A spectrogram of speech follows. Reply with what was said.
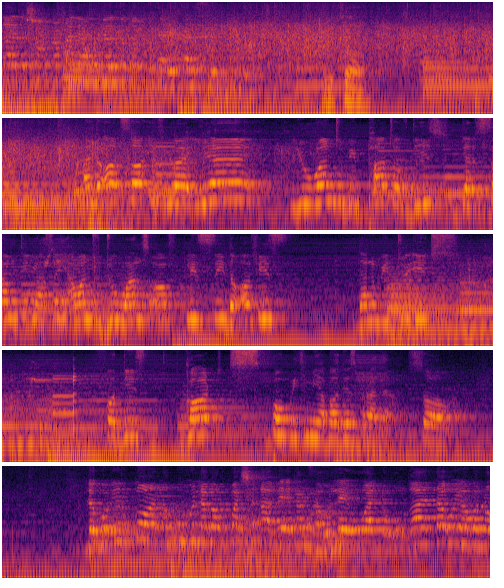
kaya leswaku na mali ya wena yi kota ku fika yi hlayisekile. hi swona And also, if you are here, you want to be part of this, there is something you are saying, I want to do once off, please see the office. Then we do it for this. God spoke with me about this brother. So loko i ri kona ku va xiave eka ndhawu leyiwani u nga ta u ya vona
